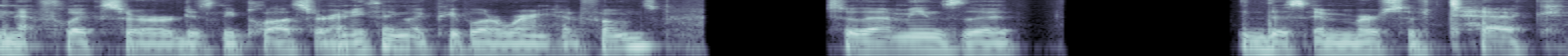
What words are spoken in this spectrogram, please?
Netflix or Disney Plus or anything, like people are wearing headphones. So that means that this immersive tech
